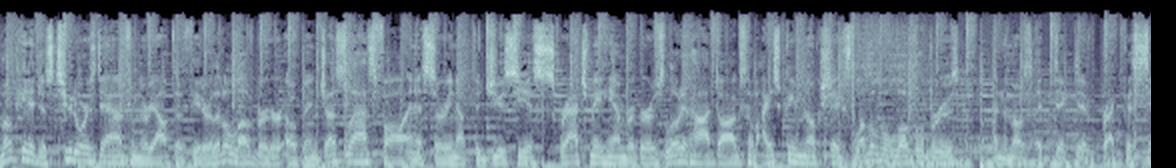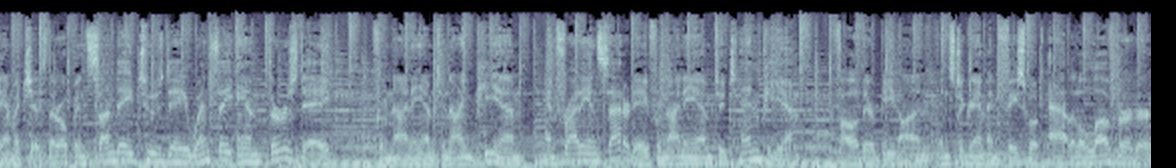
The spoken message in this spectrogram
Located just two doors down from the Rialto Theater, Little Love Burger opened just last fall and is serving up the juiciest scratch made hamburgers, loaded hot dogs, have ice cream milkshakes, lovable local brews, and the most addictive breakfast sandwiches. They're open Sunday, Tuesday, Wednesday, and Thursday from 9 a.m. to 9 p.m., and Friday and Saturday from 9 a.m. to 10 p.m. Follow their beat on Instagram and Facebook at Little Love Burger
